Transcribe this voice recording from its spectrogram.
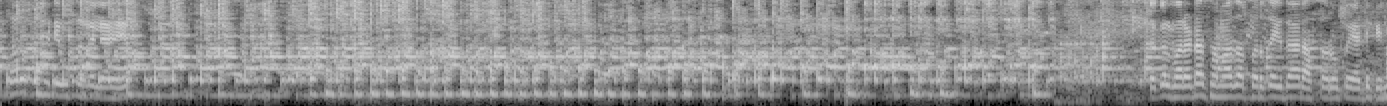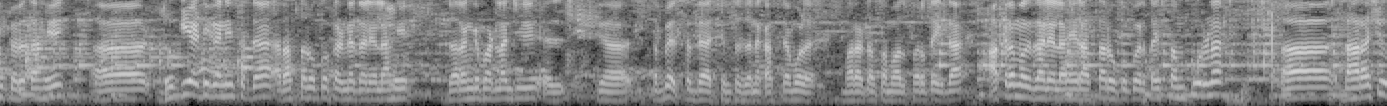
जास्त रस्ता रोखण्यासाठी उतरलेले आहेत. सकल मराठा समाजा परत एकदा रास्ता रोको या ठिकाणी करत आहे. ढोकी या ठिकाणी सध्या रास्ता रोको करण्यात आलेला आहे. जरांगे पाटलांची तब्येत सध्या चिंताजनक असल्यामुळं मराठा समाज परत एकदा आक्रमक झालेला आहे. रास्ता रोको करत आहे. संपूर्ण धाराशिव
